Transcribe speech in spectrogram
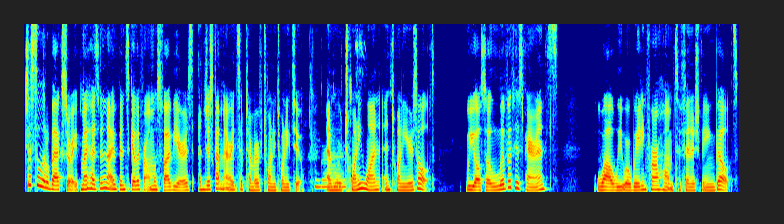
Just a little backstory. My husband and I have been together for almost five years and just got married September of 2022. Congrats. And we're 21 and 20 years old. We also live with his parents while we were waiting for our home to finish being built.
